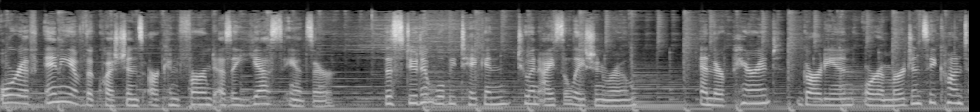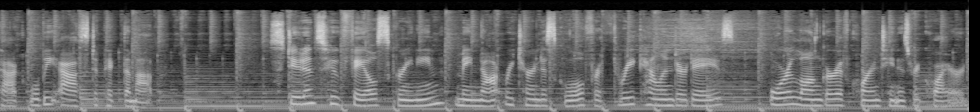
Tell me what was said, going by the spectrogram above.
or if any of the questions are confirmed as a yes answer, the student will be taken to an isolation room and their parent, guardian, or emergency contact will be asked to pick them up. Students who fail screening may not return to school for three calendar days or longer if quarantine is required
